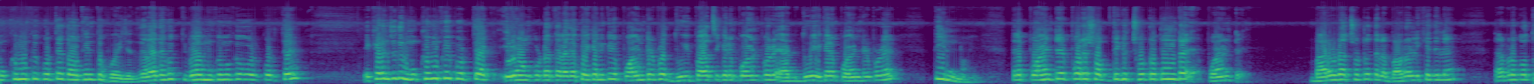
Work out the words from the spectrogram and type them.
মুখে মুখে করতে তাও কিন্তু হয়ে যেত। তাহলে দেখো কীভাবে মুখে মুখে করতে এখানে যদি মুখে মুখে করতে এই অঙ্কটা, তাহলে দেখো এখানে কিন্তু পয়েন্টের পর দুই পাঁচ, এখানে পয়েন্ট পরে এক, দুই, এখানে পয়েন্টের পরে তিন নয়। তাহলে পয়েন্টের পরে সব থেকে ছোটো কোনটা? পয়েন্ট বারোটা ছোটো, তাহলে বারো লিখে দিলে। তারপরে কত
